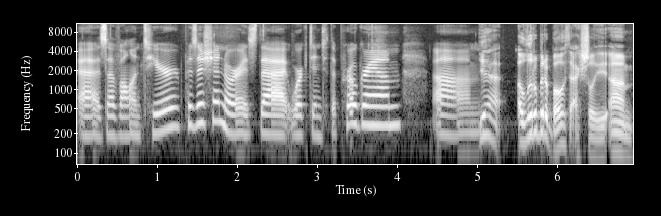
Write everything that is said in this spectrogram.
as a volunteer position or is that worked into the program? Um, Yeah, a little bit of both actually. Um,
